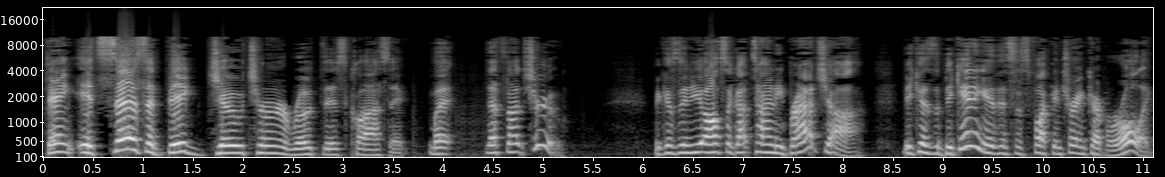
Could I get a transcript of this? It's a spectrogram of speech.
Dang, it says that Big Joe Turner wrote this classic, but that's not true. Because then you also got Tiny Bradshaw. Because the beginning of this is fucking Train Kept Rolling.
